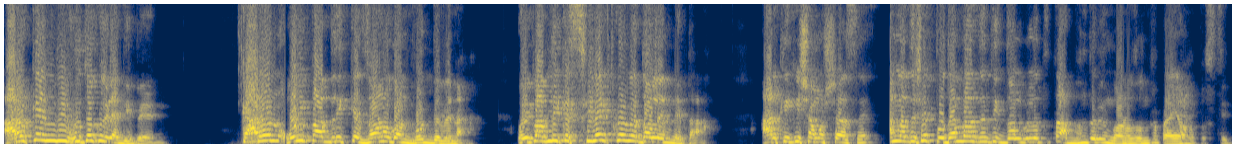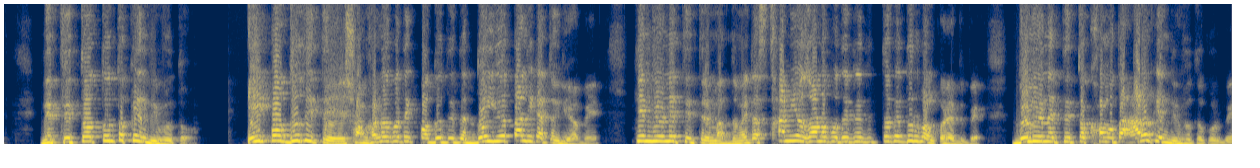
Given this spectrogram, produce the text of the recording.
আরও কেন্দ্রীভূত কইরা দিবেন। কারণ ওই পাবলিককে জনগণ ভোট দেবে না। ওই পাবলিককে সিলেক্ট করবে দলের নেতা। আর কি কি সমস্যা আছে? বাংলাদেশের প্রধান রাজনৈতিক দলগুলোতে তো আভ্যন্তরীণ গণতন্ত্র প্রায় অনুপস্থিত। নেতৃত্ব অত্যন্ত কেন্দ্রীভূত। এই পদ্ধতিতে, সংখ্যানুপাতিক পদ্ধতিতে দলীয় তালিকা তৈরি হবে। কেন্দ্রীয় নেতৃত্বের মাধ্যমে এটা স্থানীয় জনপ্রতিনিধিত্বকে দুর্বল করে দিবে। দলীয় নেতৃত্ব ক্ষমতা আরও কেন্দ্রীভূত করবে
